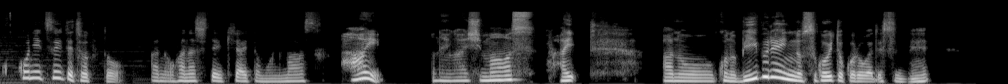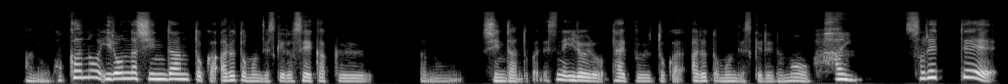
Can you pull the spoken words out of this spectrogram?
ここについてちょっとあのお話していきたいと思いますはい。お願いします。はい。あの、この B ブレインのすごいところはですね、あの、他のいろんな診断とかあると思うんですけど、性格、あの、診断とかですね、いろいろタイプとかあると思うんですけれども、はい。それって、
